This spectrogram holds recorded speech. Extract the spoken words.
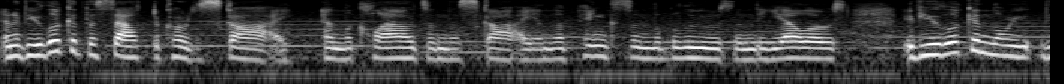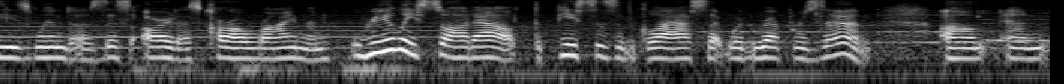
And if you look at the South Dakota sky and the clouds in the sky and the pinks and the blues and the yellows, if you look in the, these windows, this artist, Carl Reimann, really sought out the pieces of glass that would represent um, and,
